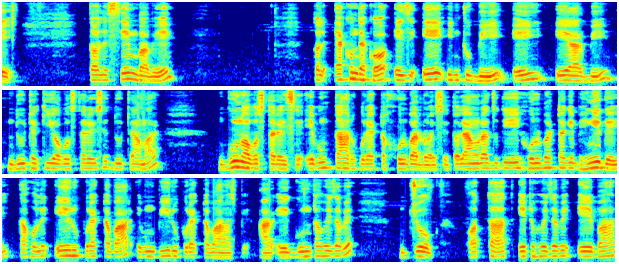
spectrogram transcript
এ তাহলে সেম ভাবে, তাহলে এখন দেখো, এই যে এ ইন্টু বি এই এ আর বি দুইটা কি অবস্থা রয়েছে? দুইটা আমার গুণ অবস্থা রয়েছে এবং তার উপরে একটা হোলবার রয়েছে। তাহলে আমরা যদি এই হোলবারটাকে ভেঙে দেই, তাহলে এর উপরে একটা বার এবং বির উপরে একটা বার আসবে। আর এই গুণটা হয়ে যাবে যোগ। অর্থাৎ এটা হয়ে যাবে এ বার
